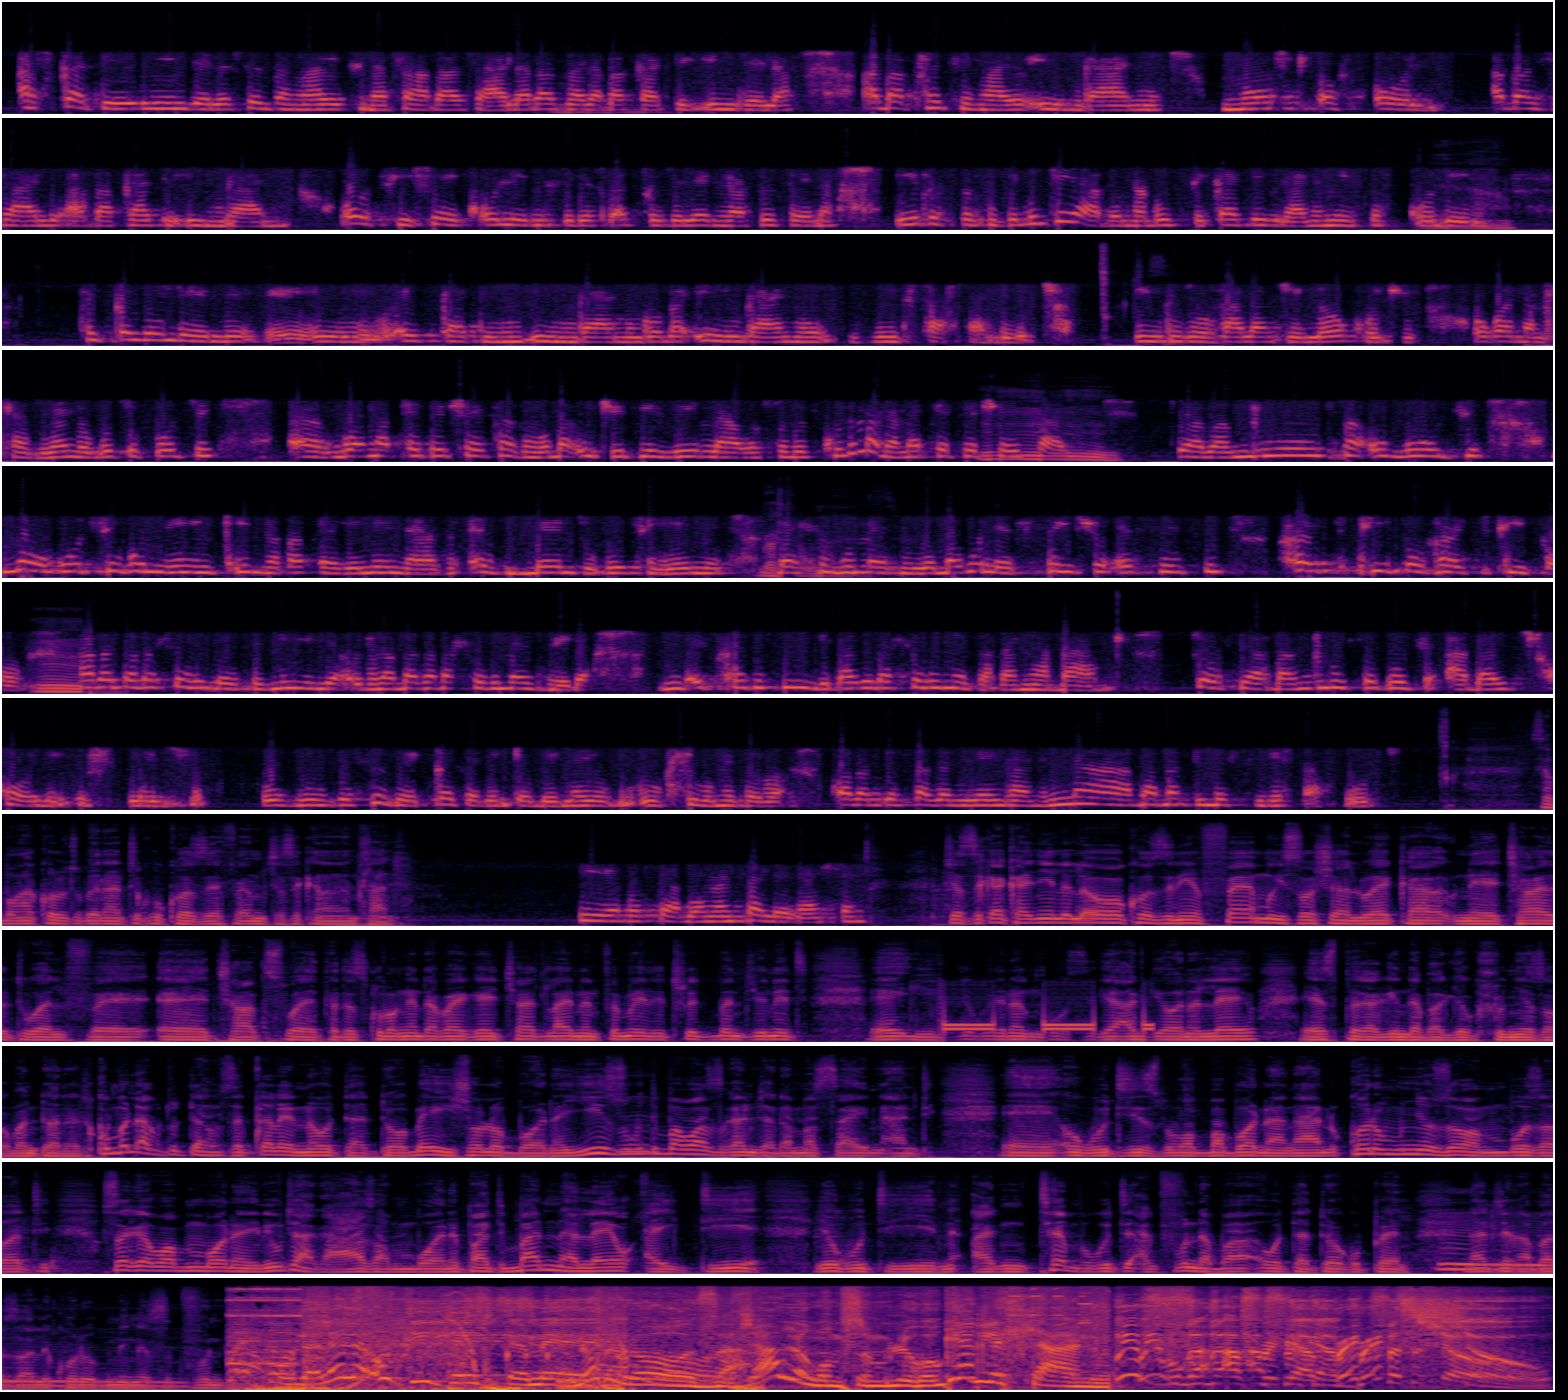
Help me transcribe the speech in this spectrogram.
asikadeni indlela esenza ngayo thina sabazali. Abazali abagade indlela abaphethe ngayo iy'ngane. Most of all abazali abagade iy'ngane. Othisha ey'koleni sike sibagcizelele nasesena i-responsibility yabo nabo ukuthi begade iy'ngane meyisesikoleni siqikelele eh, ezigadeni iy'ngane ngoba iy'ngane ziyikusasa lethu. Ngizovala nje lokho nje okwanamhlanje nanokuthi futhi eh, kwama-perpetrators ngoba u-GBV nawo sobe sikhuluma nama-perpetrators. Siyabanxusa ukuthi mawukuthi kuney'nkinga ababhekene nazo ezibenza ukuthi yene bahlukumeze ngoba kunesisho esithi hurt people hurt people. Abantu abahlukumezekile noma abantu abahlukumezeka isikhathi esiningi bake bahlukumeza abanye abantu. So siyabanxusa ukuthi abayithole usizo ukuze sizoyiqeda le nto lena yokuhlukumezeka kwabantu besifazane nengane nabo abantu besilisa futhi. Siyabonga kakhulu ukuthi benathi ku Cause FM Jessica namhlanje. Yebo siyabonga nisale kahle. Jessica Khanyile lo cause FM uyi social worker ne child welfare eh Chatsworth. Esikhuluma ngendaba ke child line and family treatment unit eh yena nkosi ke akuyona leyo esibheka ke indaba ke yokuhlunyezwa kwabantwana. Khumbula ukuthi udaba seqaleni no dado beyisho lo bona. Yizo ukuthi bawazi kanjani ama sign anti eh ukuthi babona ngani. Khona umunye uzowambuza wathi useke wambona yini? Uthi akazi ambone. But banaleyo idea yokuthi yini. Angithemba ukuthi akufunda ba odade kuphela. Nathi ngabazali khona okuningi esikufunda. Ulalela uDJ Stemela. noRosa njalo ngomsombuluko kuya kulesihlanu kwivuka Africa Breakfast Show.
